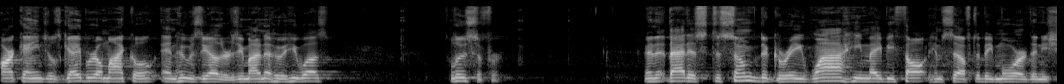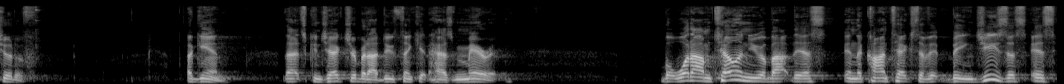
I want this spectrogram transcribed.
archangels Gabriel, Michael, and who was the other? Does anybody know who he was? Lucifer. And that that is to some degree why he maybe thought himself to be more than he should have. Again, that's conjecture, but I do think it has merit. But what I'm telling you about this in the context of it being Jesus is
